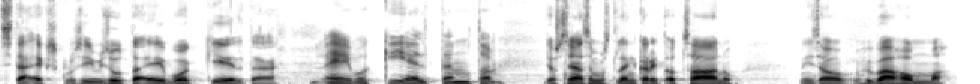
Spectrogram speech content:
sitä eksklusiivisuutta ei voi kieltää. Ei voi kieltää, mutta Jos sinä semmoista lenkarit oot saanut, niin se on hyvä homma.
